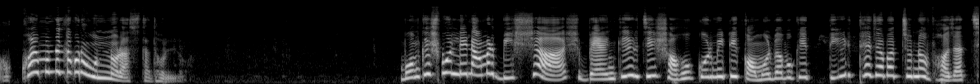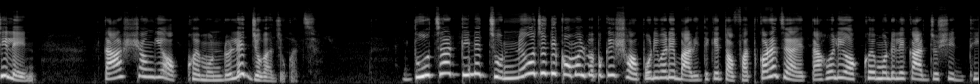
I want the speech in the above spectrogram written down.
অক্ষয় মণ্ডল তখন অন্য রাস্তা ধরল। বোমকেশ বললেন, আমার বিশ্বাস, ব্যাংকের যে সহকর্মীটি কমলবাবুকে তীর্থে যাবার জন্য ভজাচ্ছিলেন, তার সঙ্গে অক্ষয় মণ্ডলের যোগাযোগ আছে। দু চার দিনের জন্যও যদি কমলবাবুকে সপরিবারে বাড়ি থেকে তফাত করা যায় তাহলে অক্ষয় মণ্ডলের কার্যসিদ্ধি।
